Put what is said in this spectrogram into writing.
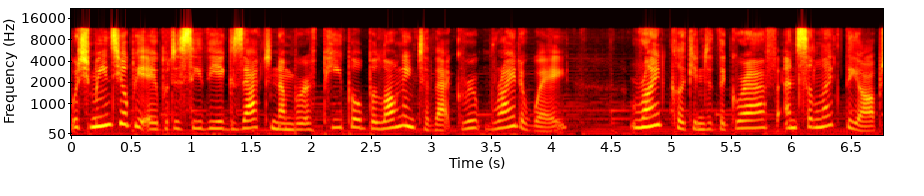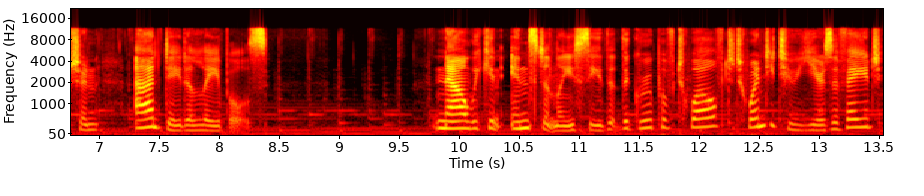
which means you'll be able to see the exact number of people belonging to that group right away, right-click into the graph and select the option Add Data Labels. Now we can instantly see that the group of 12 to 22 years of age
